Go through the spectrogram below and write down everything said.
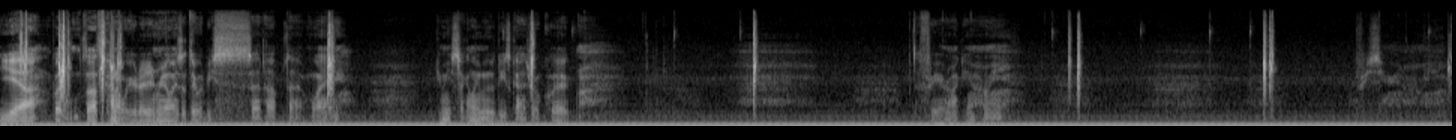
Yeah, but that's kind of weird. I didn't realize that they would be set up that way. Give me a second. Let me move these guys real quick. The Free Iraqi Army. Free Syrian Army.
